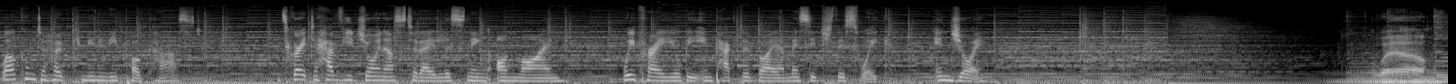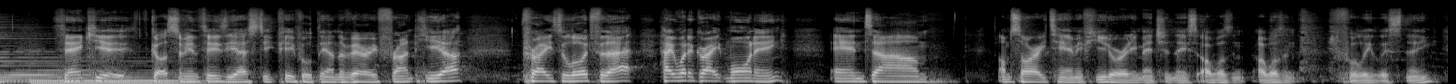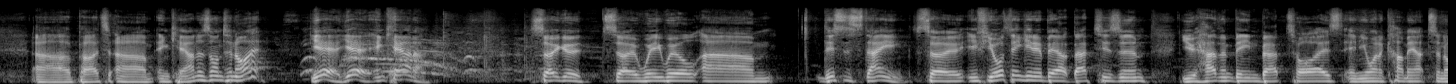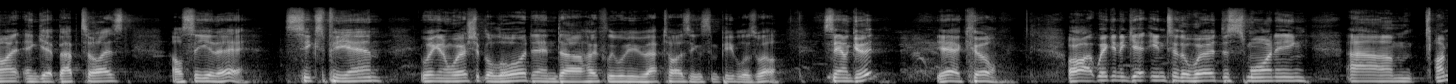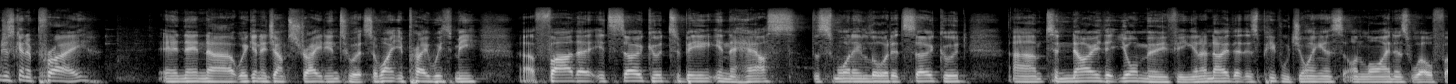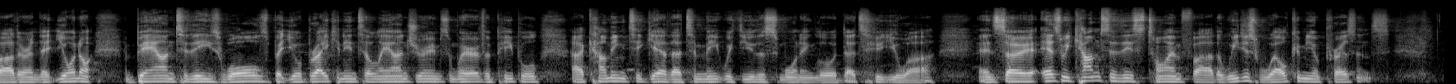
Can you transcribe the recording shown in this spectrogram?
Welcome to Hope Community Podcast. It's great to have you join us today listening online. We pray you'll be impacted by our message this week. Enjoy. Wow. Thank you. Got some enthusiastic people down the very front here. Praise the Lord for that. Hey, what a great morning. And um, I'm sorry, Tam, if you'd already mentioned this, I wasn't, I wasn't fully listening. Uh, but um, encounters on tonight? Yeah, yeah, encounter. So good. So we will. Um, this is staying. So if you're thinking about baptism, you haven't been baptized, and you want to come out tonight and get baptized, I'll see you there. 6 p.m. We're going to worship the Lord, and uh, hopefully we'll be baptizing some people as well. Sound good? Yeah, cool. All right, we're going to get into the word this morning. Um, I'm just going to pray and then uh, we're going to jump straight into it. So, won't you pray with me? Uh, Father, it's so good to be in the house this morning, Lord. It's so good um, to know that you're moving. And I know that there's people joining us online as well, Father, and that you're not bound to these walls, but you're breaking into lounge rooms and wherever people are coming together to meet with you this morning, Lord. That's who you are. And so, as we come to this time, Father, we just welcome your presence.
